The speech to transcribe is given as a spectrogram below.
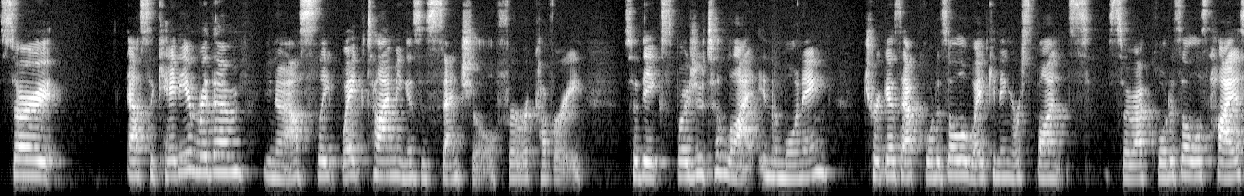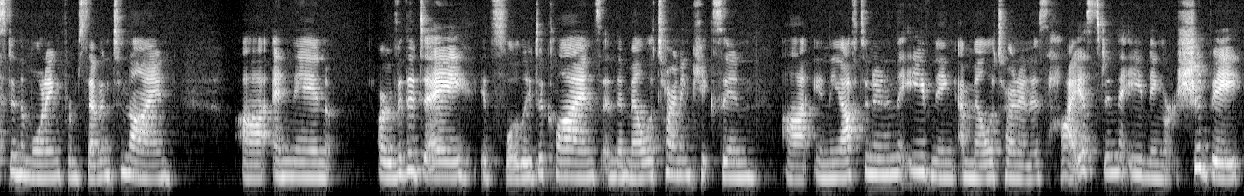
So, our circadian rhythm, you know, our sleep wake timing is essential for recovery. So, the exposure to light in the morning triggers our cortisol awakening response so our cortisol is highest in the morning from 7 to 9. Uh, and then over the day, it slowly declines, and the melatonin kicks in uh, in the afternoon and the evening. And melatonin is highest in the evening, or it should be,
